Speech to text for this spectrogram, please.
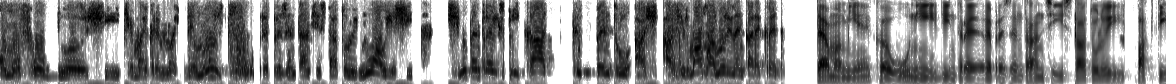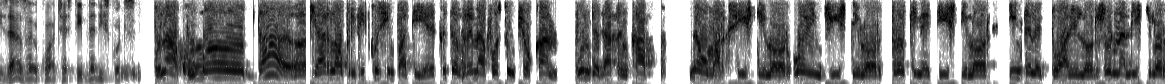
homofob uh, și ce mai vrem noi. De mult, reprezentanții statului nu au ieșit și nu pentru a explica, cât pentru a-și afirma valorile în care cred. Teamă mie că unii dintre reprezentanții statului pactizează cu acest tip de discurs. Până acum, da, chiar l-au privit cu simpatie, câtă vreme a fost un ciocan bun de dat în cap neomarxiștilor, ONG-știlor, trotinetiștilor, intelectualilor, jurnaliștilor,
